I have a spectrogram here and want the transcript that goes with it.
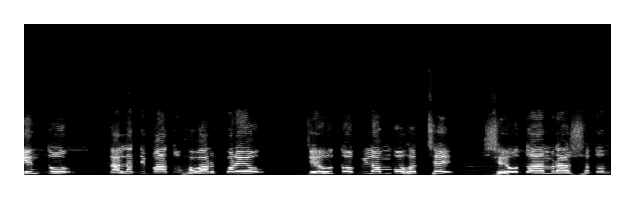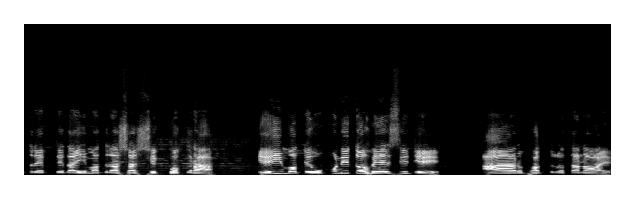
কিন্তু কালাতিপাত হওয়ার পরেও যেহেতু বিলম্ব হচ্ছে, সেহেতু আমরা স্বতন্ত্র ইবতেদায়ী মাদ্রাসার শিক্ষকরা এই মতে উপনীত হয়েছি যে আর ভদ্রতা নয়,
